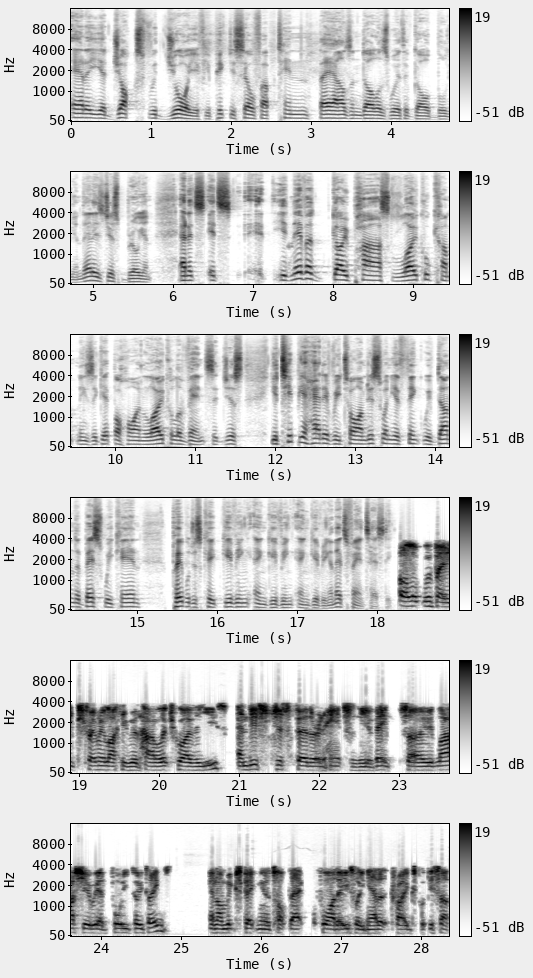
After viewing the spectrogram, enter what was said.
out of your jocks with joy if you picked yourself up ten thousand dollars worth of gold bullion. That is just brilliant, and it's it's you never go past local companies that get behind local events. It just you tip your hat every time, just when you think we've done the best we can. People just keep giving and giving and giving, and that's fantastic. Oh, look, we've been extremely lucky with Hahn Electrical over the years, and this just further enhances the event. So last year we had 42 teams, and I'm expecting to top that quite easily now that Craig's put this up.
